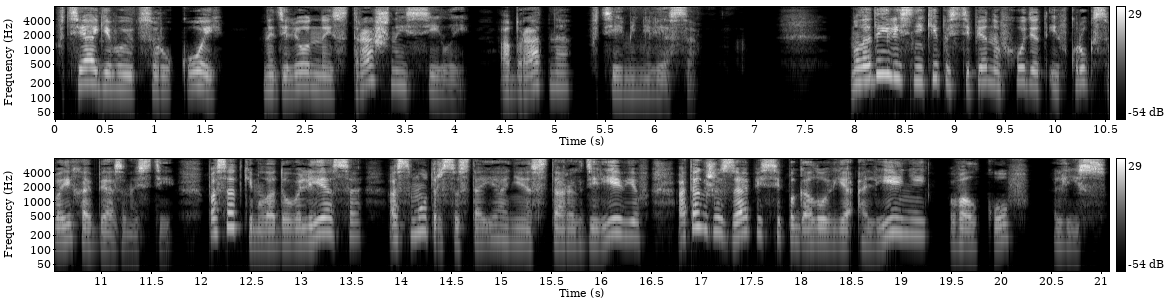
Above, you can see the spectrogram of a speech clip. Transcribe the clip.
втягиваются рукой наделенной страшной силой, обратно в темени леса. Молодые лесники постепенно входят и в круг своих обязанностей. Посадки молодого леса, осмотр состояния старых деревьев, а также записи поголовья оленей, волков, лис.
